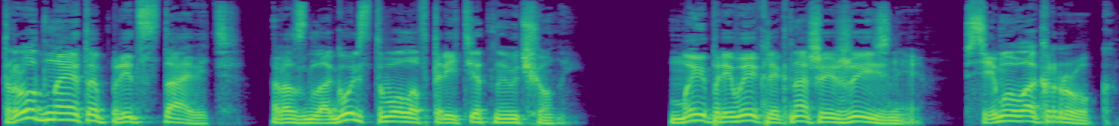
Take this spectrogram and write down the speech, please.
трудно это представить», — разглагольствовал авторитетный ученый. «Мы привыкли к нашей жизни, всему вокруг.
